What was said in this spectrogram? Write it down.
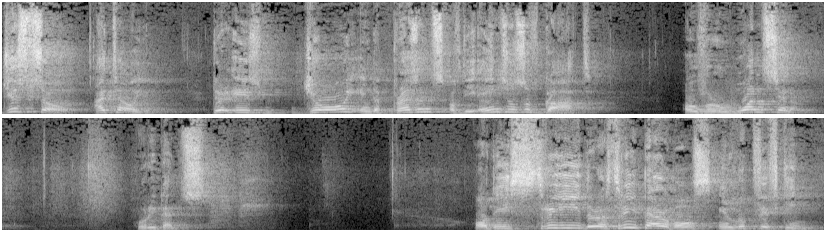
Just so, I tell you, there is joy in the presence of the angels of God over one sinner who repents. Or these three, there are three parables in Luke 15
